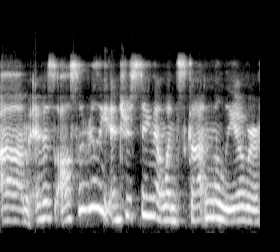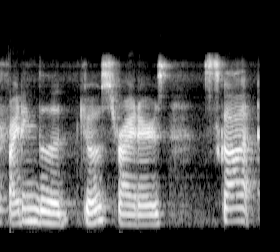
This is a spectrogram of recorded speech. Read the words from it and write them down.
um, it was also really interesting that when Scott and Malia were fighting the Ghost Riders, Scott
